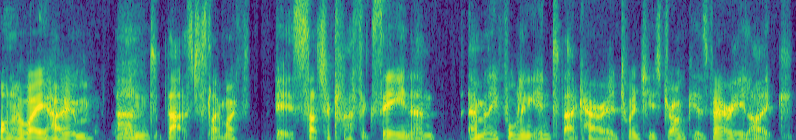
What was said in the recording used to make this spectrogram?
on her way home. And that's just like my, it's such a classic scene. And Emily falling into that carriage when she's drunk is very like,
